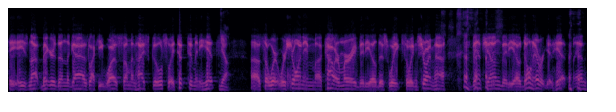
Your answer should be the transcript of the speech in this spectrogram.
He, he's not bigger than the guys like he was some in high school, so he took too many hits. Yeah. Uh, so we're we're showing him a Kyler Murray video this week, so we can show him how Vince Young video. Don't ever get hit, man.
